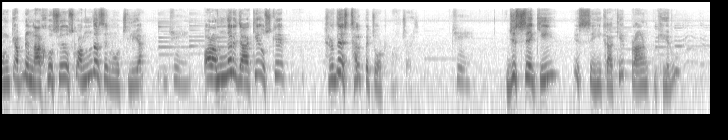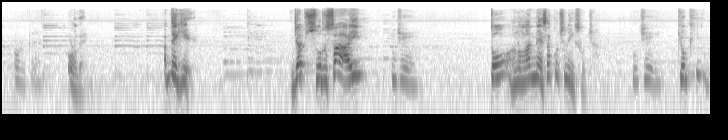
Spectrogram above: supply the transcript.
उनके अपने नाखों से उसको अंदर से नोच लिया। जी। और अंदर जाके उसके हृदय स्थल पे चोट पहुंचाई। जी। जिससे कि इस सिंहिका के प्राण पखेरु उड़ गए। उड़ गए। अब देखिए जब सुरसा आई जी। तो हनुमान ने ऐसा कुछ नहीं सोचा। जी। क्योंकि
